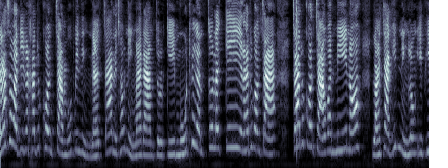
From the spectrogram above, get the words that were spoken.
จ้าสวัสดีนะคะทุกคนจำพวกเป็นหนิงนะจ้าในช่องหนิงมาดามตุรกีหมูเถื่อนตุรกีนะคะทุกคนจ้าจ้าทุกคนจ้าวันนี้เนาะหลังจากที่หนิงลงอีพี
